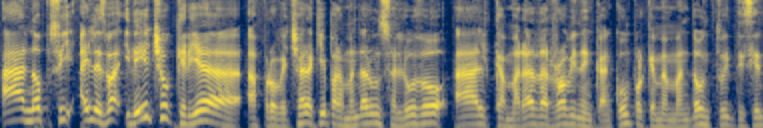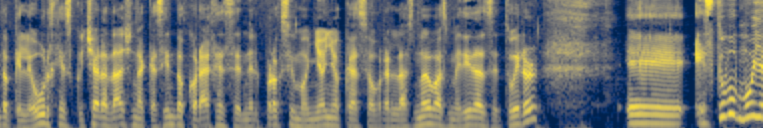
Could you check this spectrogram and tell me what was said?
Ah, no, pues sí, ahí les va. Y de hecho quería aprovechar aquí para mandar un saludo al camarada Robin en Cancún porque me mandó un tweet diciendo que le urge escuchar a Dashnak haciendo corajes en el próximo ñoñoca sobre las nuevas medidas de Twitter. Eh, estuvo muy,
